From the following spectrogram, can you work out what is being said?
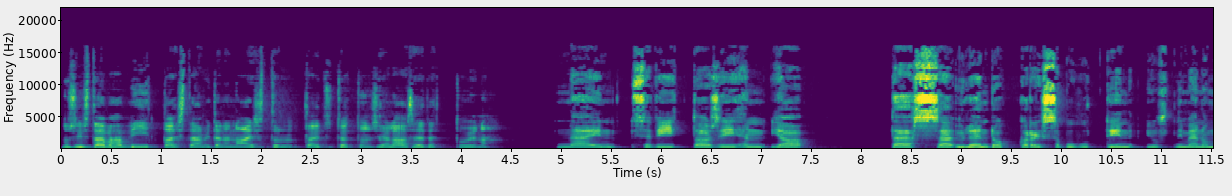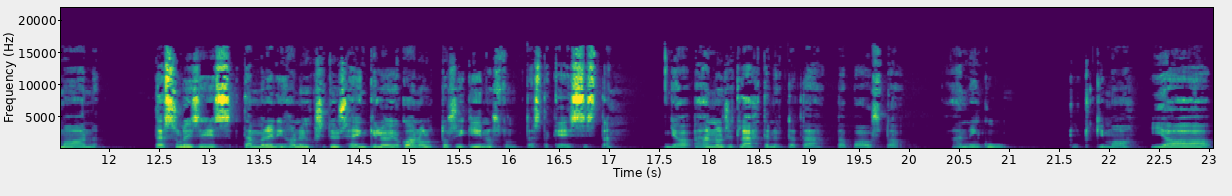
No siis tämä vähän viittaisi tämä, mitä ne naiset on, tai tytöt on siellä asetettuina. Näin se viittaa siihen, ja tässä Ylen dokkarissa puhuttiin just nimenomaan, tässä oli siis tämmöinen ihan yksityishenkilö, joka on ollut tosi kiinnostunut tästä keissistä. Ja hän on sitten lähtenyt tätä tapausta hän niin kuin tutkimaan. Ja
